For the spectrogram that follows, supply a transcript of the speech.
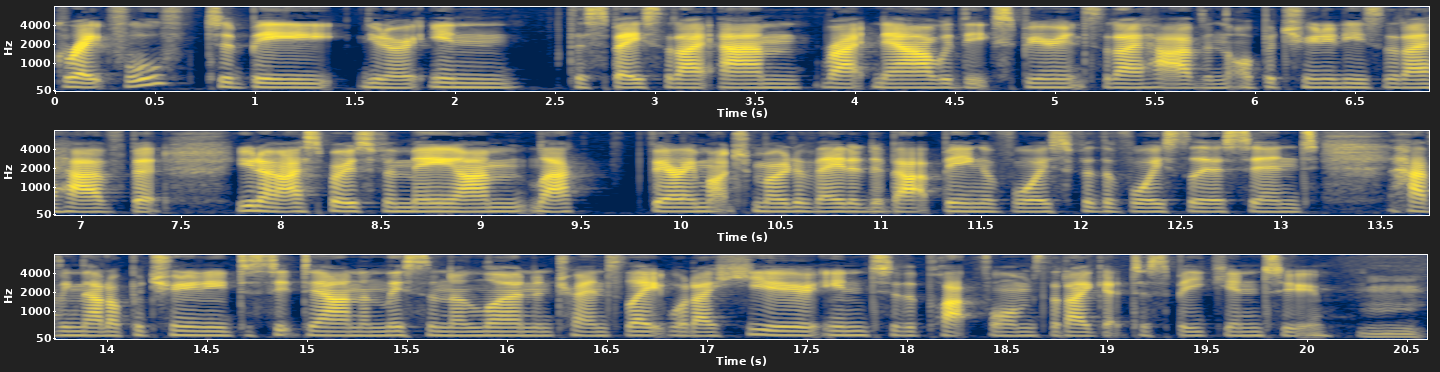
grateful to be, you know, in the space that I am right now with the experience that I have and the opportunities that I have. But, you know, I suppose for me, I'm like very much motivated about being a voice for the voiceless and having that opportunity to sit down and listen and learn and translate what I hear into the platforms that I get to speak into. Mm.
